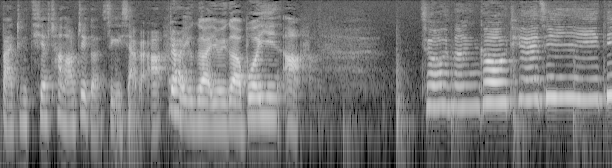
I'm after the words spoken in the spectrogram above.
把这个贴唱到这个这个下边啊，这儿有个有一个播音啊，就能够贴近一点，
